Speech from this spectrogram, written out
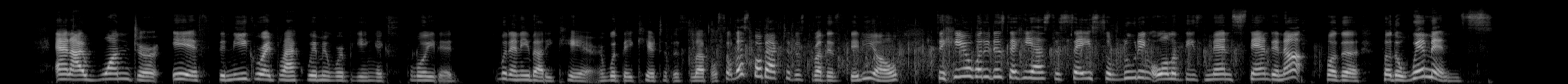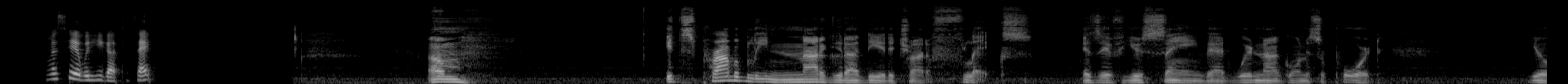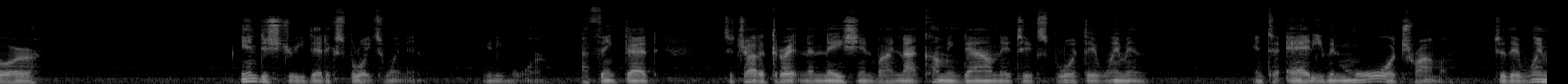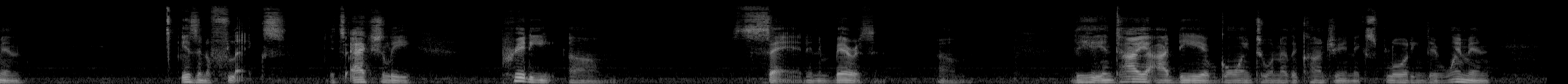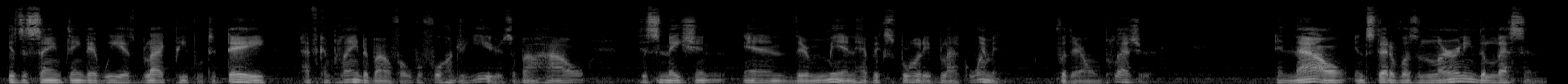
And I wonder if the Negroid black women were being exploited. Would anybody care? And would they care to this level? So let's go back to this brother's video to hear what it is that he has to say, saluting all of these men standing up for the for the women's. Let's hear what he got to say. Um, it's probably not a good idea to try to flex as if you're saying that we're not going to support your industry that exploits women anymore. I think that to try to threaten a nation by not coming down there to exploit their women and to add even more trauma to their women isn't a flex. It's actually pretty um, sad and embarrassing. Um, the entire idea of going to another country and exploiting their women is the same thing that we as black people today have complained about for over 400 years about how this nation and their men have exploited black women for their own pleasure. And now, instead of us learning the lesson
